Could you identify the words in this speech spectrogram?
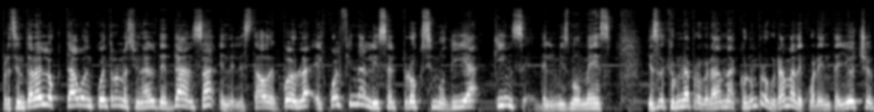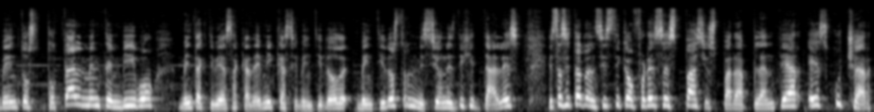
presentará el octavo Encuentro Nacional de Danza en el estado de Puebla, el cual finaliza el próximo día 15 del mismo mes. Y es que una programa, con un programa de 48 eventos totalmente en vivo, 20 actividades académicas y 22, 22 transmisiones digitales, esta cita dancística ofrece espacios para plantear, escuchar,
